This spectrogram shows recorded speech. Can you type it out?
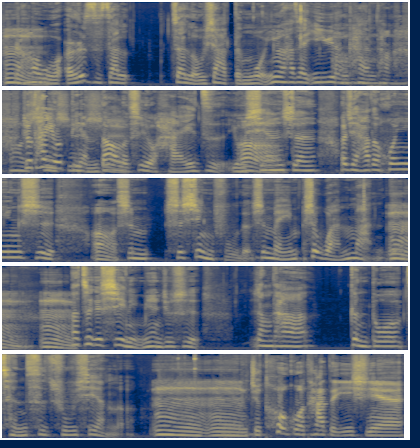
然后我儿子在在楼下等我，因为他在医院看他，就他有点到了是有孩子有先生，而且他的婚姻是嗯是是幸福的，是美是完满的，嗯嗯。那这个戏里面就是让他。更多层次出现了，嗯嗯，就透过他的一些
